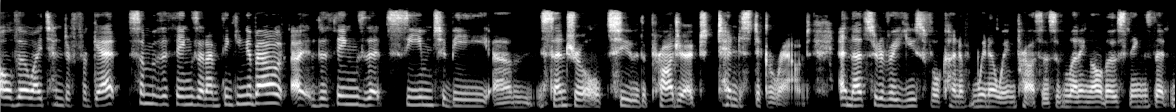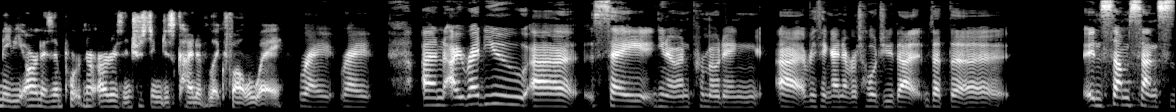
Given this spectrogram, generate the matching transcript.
although I tend to forget some of the things that I'm thinking about, uh, the things that seem to be um, central to the project tend to stick around. And that's sort of a useful kind of winnowing process of letting all those things that maybe aren't as important or aren't as interesting just kind of like fall away. Right, right. And I read you uh, say, you know, in promoting uh, everything I never told you that that the in some sense,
